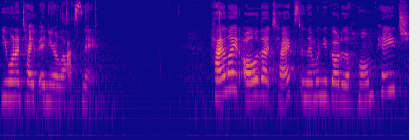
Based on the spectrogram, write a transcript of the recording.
you want to type in your last name. Highlight all of that text, and then when you go to the home page,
